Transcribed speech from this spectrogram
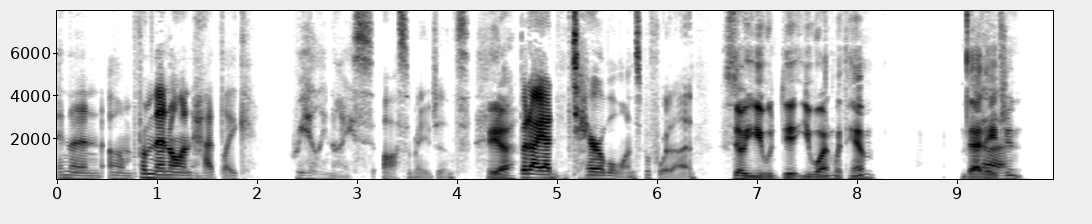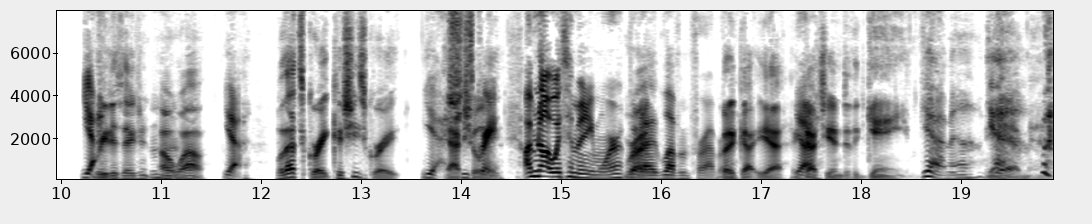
And then um, from then on, had like really nice, awesome agents. Yeah. But I had terrible ones before that. So you you went with him? That Uh, agent? Yeah. Rita's agent? Oh wow. Yeah. Well, that's great because she's great. Yeah, she's great. I'm not with him anymore, but Right. I love him forever. But it got yeah, it Yeah. got you into the game. yeah, man. Yeah. man.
